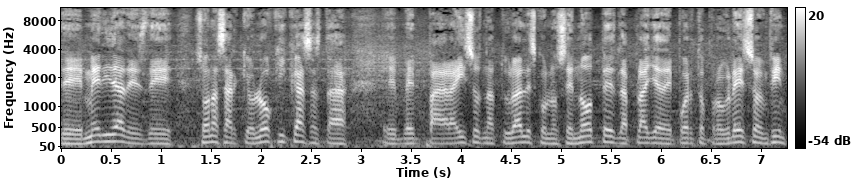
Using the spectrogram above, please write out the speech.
de Mérida, desde zonas arqueológicas hasta eh, paraísos naturales con los cenotes, la playa de Puerto Progreso, en fin,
